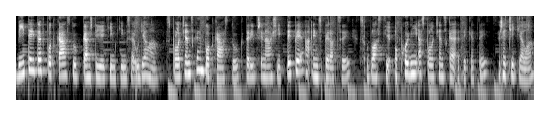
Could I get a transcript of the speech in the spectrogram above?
Vítejte v podcastu Každý je tím, kým se udělá. Společenském podcastu, který přináší tipy a inspiraci z oblasti obchodní a společenské etikety, řeči těla,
